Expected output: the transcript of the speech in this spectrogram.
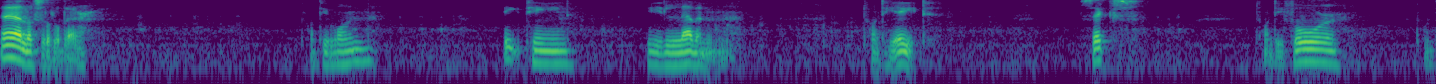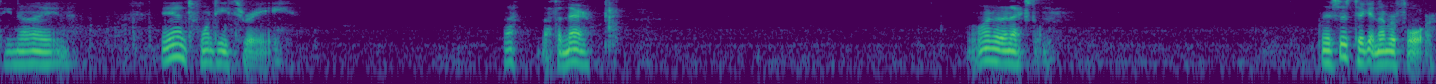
That looks a little better. 21, 18, 11, 28, 6, 24, 29, and 23. Ah, nothing there. On to the next one. This is ticket number four.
